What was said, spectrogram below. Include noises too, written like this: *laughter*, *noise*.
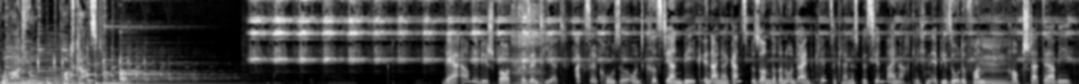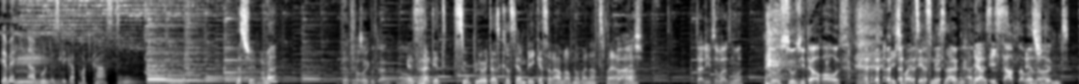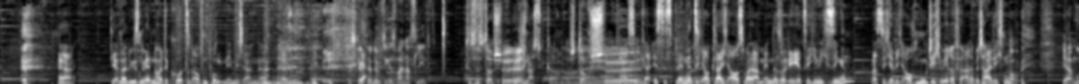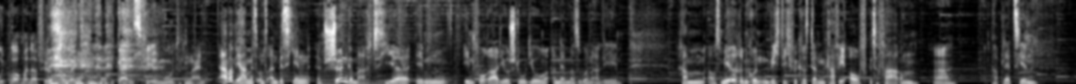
Inforadio Podcast. Der RBB Sport präsentiert Axel Kruse und Christian Beek in einer ganz besonderen und ein klitzekleines bisschen weihnachtlichen Episode von Hauptstadtderby, der Berliner Bundesliga-Podcast. Das ist schön, oder? Hört verrückt gut an. Ja, Es ist halt jetzt zu blöd, dass Christian Beek gestern Abend auf einer Weihnachtsfeier War war. Da lief sowas nur. So, so sieht er auch aus. *laughs* Ich wollte es jetzt nicht sagen, aber Ja, es, ich ist, darf's aber es sagen. stimmt. Ja. Die Analysen werden heute kurz und auf den Punkt, nehme ich an. Ne? Also, Das ist kein vernünftiges Weihnachtslied? Das ist doch schön. Klassiker. Ist doch schön. Klassiker. Ist, es blendet sich auch gleich aus, weil am Ende sollt ihr jetzt hier nicht singen, was sicherlich auch mutig wäre für alle Beteiligten. Auch- Ja, Mut braucht man dafür. Korrekt. *laughs* Ganz viel Mut. Nein. Aber wir haben es uns ein bisschen äh, schön gemacht hier im Inforadio-Studio an der Masurenallee. Haben aus mehreren Gründen wichtig für Christian einen Kaffee aufgefahren. Ja, ein paar Plätzchen.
